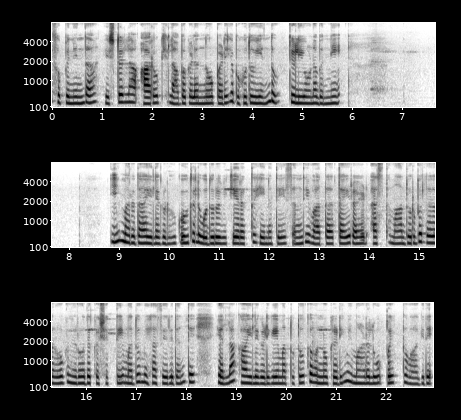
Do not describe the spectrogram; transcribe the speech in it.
ಸೊಪ್ಪಿನಿಂದ ಎಷ್ಟೆಲ್ಲ ಆರೋಗ್ಯ ಲಾಭಗಳನ್ನು ಪಡೆಯಬಹುದು ಎಂದು ತಿಳಿಯೋಣ ಬನ್ನಿ. ಈ ಮರದ ಎಲೆಗಳು, ಕೂದಲು ಉದುರುವಿಕೆ, ರಕ್ತಹೀನತೆ, ಸಂಧಿವಾತ, ಥೈರಾಯ್ಡ್, ಅಸ್ತಮಾ, ದುರ್ಬಲ ರೋಗನಿರೋಧಕ ಶಕ್ತಿ, ಮಧುಮೇಹ ಸೇರಿದಂತೆ ಎಲ್ಲ ಕಾಯಿಲೆಗಳಿಗೆ ಮತ್ತು ತೂಕವನ್ನು ಕಡಿಮೆ ಮಾಡಲು ಉಪಯುಕ್ತವಾಗಿದೆ.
